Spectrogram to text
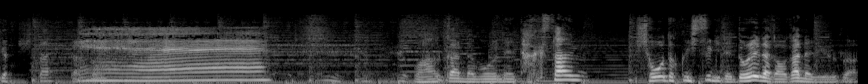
がしたんだ。ええわかんない。もうねたくさん消毒しすぎてどれだかわかんないんだけどさ。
